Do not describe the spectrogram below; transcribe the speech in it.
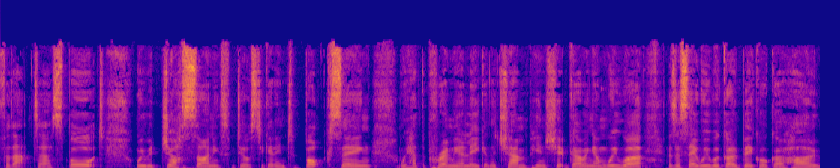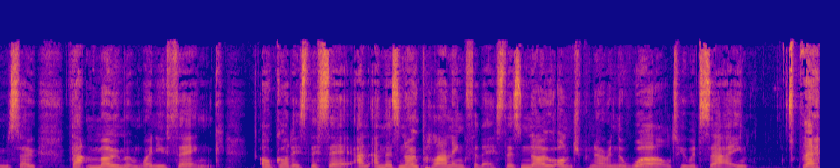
for that uh, sport. We were just signing some deals to get into boxing. We had the Premier League and the Championship going, and we were, as I say, we were go big or go home. So that moment when you think oh God, is this it? And and there's no planning for this. There's no entrepreneur in the world who would say, there,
